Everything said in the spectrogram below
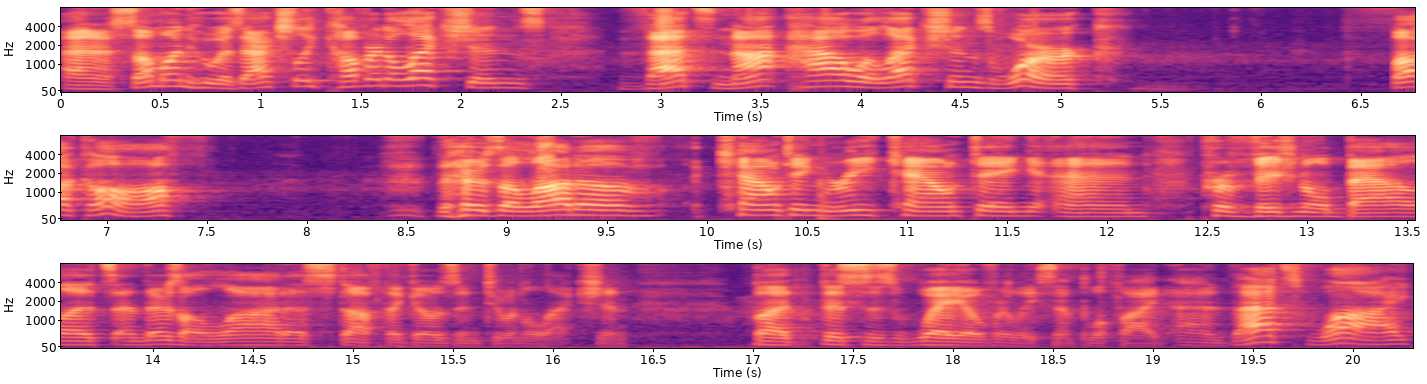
and as someone who has actually covered elections, that's not how elections work. Fuck off. There's a lot of counting, recounting, and provisional ballots, and there's a lot of stuff that goes into an election. But this is way overly simplified, and that's why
